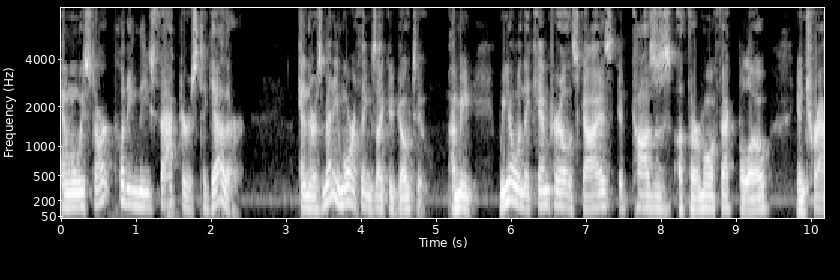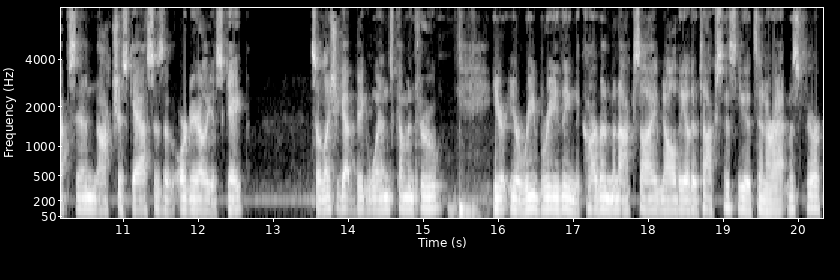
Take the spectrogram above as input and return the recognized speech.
And when we start putting these factors together, and there's many more things I could go to. I mean, we know when they chemtrail the skies, it causes a thermal effect below and traps in noxious gases that ordinarily escape. So unless you got big winds coming through, you're, you're rebreathing the carbon monoxide and all the other toxicity that's in our atmosphere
